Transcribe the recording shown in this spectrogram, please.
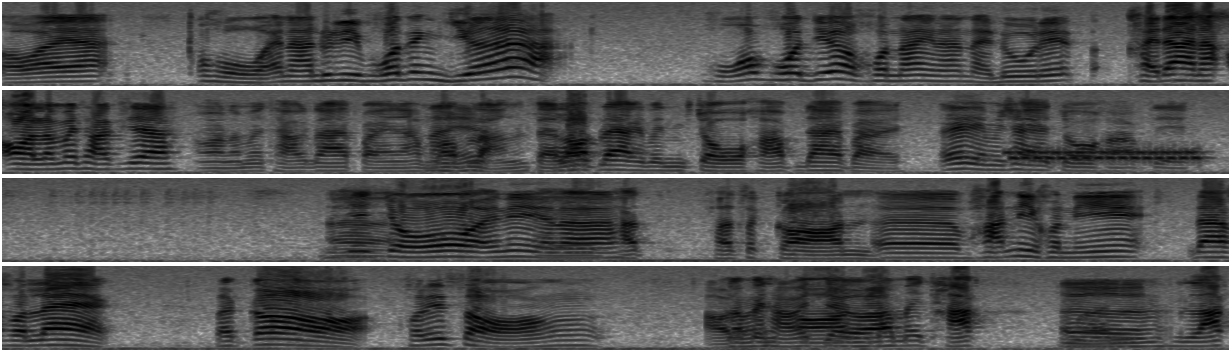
ต่อไปอะ โอ้โห ไอ้นาดูดิโพสต์ยังเยอะอะผมว่าโพสต์เยอะกว่าคนนั้นอีกนะ ไหนดูดิใครได้นะออนแล้วไม่ทักใช่ไหมอ๋อแล้วไม่ทักได้ไปนะครับไหนรอบหลัง แต่โพสต์รอบแรกเป็นโจครับได้ไป เอ้ยไม่ใช่โจครับเจ ไม่ใช่โจไอ้นี่อะไรเออพัดพัสกรเออพัดนี่คนนี้ได้คนแรก แล้วก็คนที่สองเอาแล้วเป็ไม่นหาอไม่อเจนอแล้ววะไม่ทักเอเหอมือนรัก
